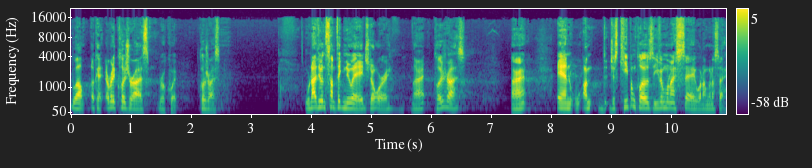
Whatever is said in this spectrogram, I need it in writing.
Well, okay, everybody close your eyes real quick. Close your eyes. We're not doing something new age, don't worry. All right, close your eyes. All right, and I'm, just keep them closed even when I say what I'm going to say.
